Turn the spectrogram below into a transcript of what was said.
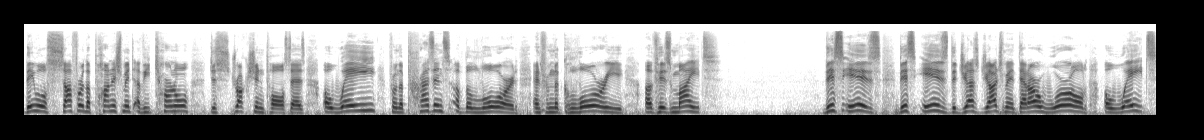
They will suffer the punishment of eternal destruction, Paul says, away from the presence of the Lord and from the glory of his might. This is, this is the just judgment that our world awaits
